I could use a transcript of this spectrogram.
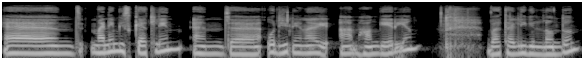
And my name is Katalin, and uh, originally I'm Hungarian, but I live in London.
